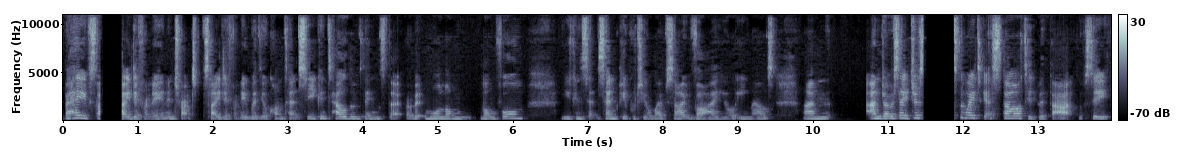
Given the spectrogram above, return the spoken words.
behave slightly differently and interact slightly differently with your content. So you can tell them things that are a bit more long long form. You can send people to your website via your emails. Um, and I would say just the way to get started with that. Obviously,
